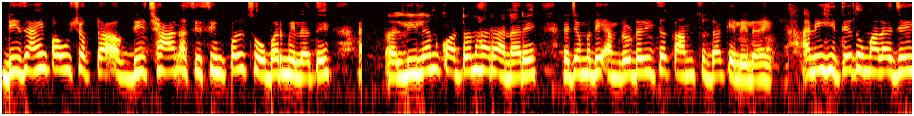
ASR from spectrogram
डिझाईन पाहू शकता. अगदी छान असे सिंपल सोबर मिळत. आहे लिलन कॉटन हा राहणार आहे. याच्यामध्ये एम्ब्रॉयडरीचं काम सुद्धा केलेलं आहे. आणि इथे तुम्हाला जे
